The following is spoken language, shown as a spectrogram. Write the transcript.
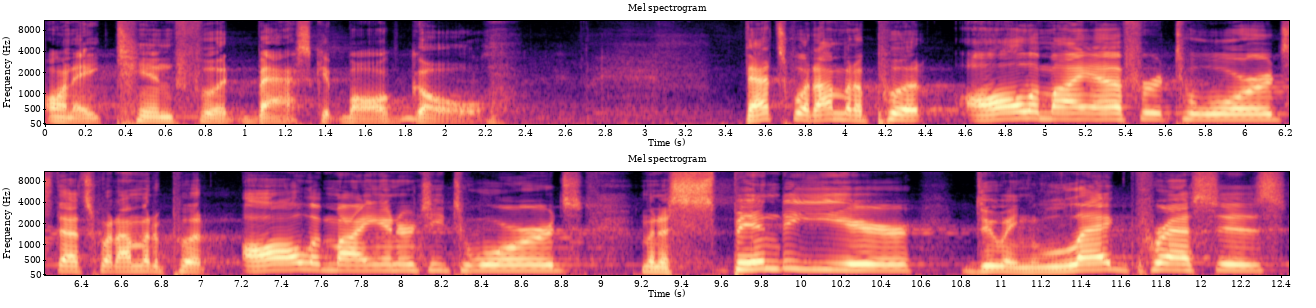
on a 10 foot basketball goal. That's what I'm going to put all of my effort towards. That's what I'm going to put all of my energy towards. I'm going to spend a year doing leg presses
